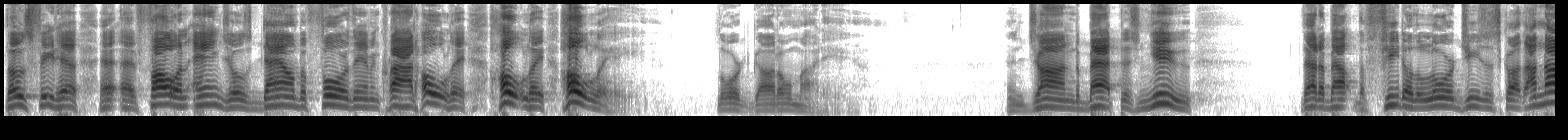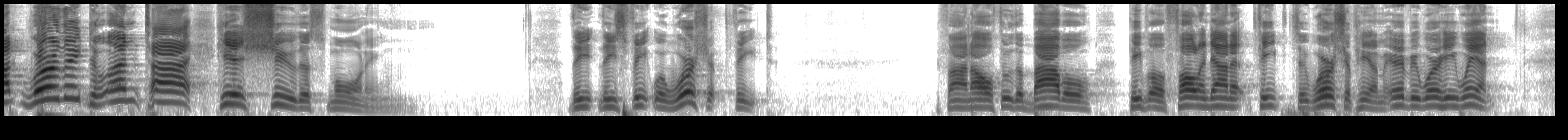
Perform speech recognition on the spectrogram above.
Those feet had, had, fallen angels down before them and cried, Holy, holy, holy, Lord God Almighty. And John the Baptist knew that about the feet of the Lord Jesus Christ. I'm not worthy to untie his shoe this morning. The, these feet were worship feet. You find all through the Bible people falling down at feet to worship him everywhere he went.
